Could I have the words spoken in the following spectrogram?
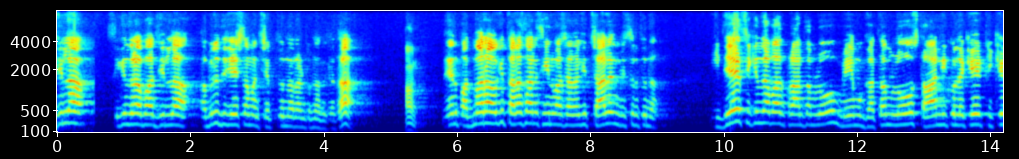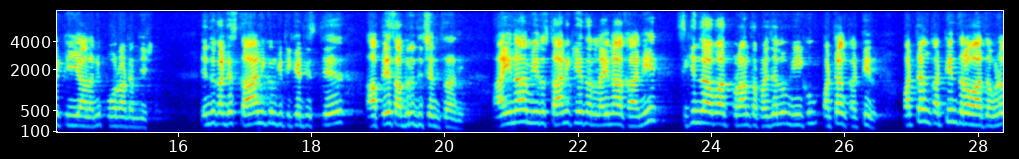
జిల్లా సికింద్రాబాద్ జిల్లా అభివృద్ధి చేసినామని చెప్తున్నారు అంటున్నారు కదా. అవును. నేను పద్మారావుకి తలసాని శ్రీనివాస్ యాదవ్కి ఛాలెంజ్ విసురుతున్నా. ఇదే సికింద్రాబాద్ ప్రాంతంలో మేము గతంలో స్థానికులకే టికెట్ ఇవ్వాలని పోరాటం చేసినాం. ఎందుకంటే స్థానికునికి టికెట్ ఇస్తే ఆ ప్లేస్ అభివృద్ధి చెందుతుంది. అయినా మీరు స్థానికేతరులు అయినా కానీ సికింద్రాబాద్ ప్రాంత ప్రజలు మీకు పట్టం కట్టిరు. పట్టం కట్టిన తర్వాత కూడా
